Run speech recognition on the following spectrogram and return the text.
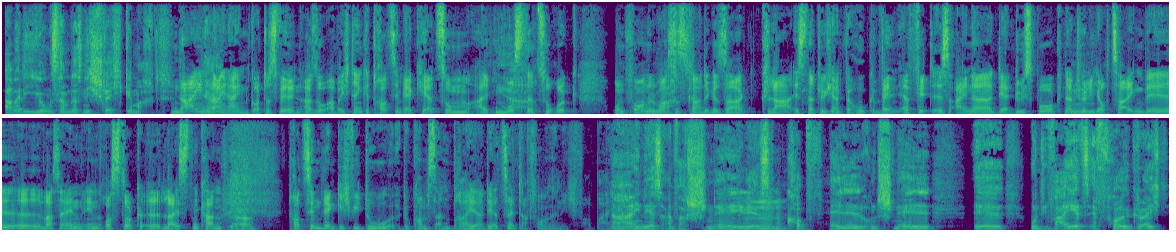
Aber die Jungs haben das nicht schlecht gemacht. Nein, Ja? nein, nein, Gottes Willen. Also, aber ich denke trotzdem, er kehrt zum alten Muster zurück. Und vorne, du hast es gerade gesagt, klar ist natürlich ein Verhug, wenn er fit ist, einer, der Duisburg Mhm. natürlich auch zeigen will, äh, was er in, in Rostock äh, leisten kann. Klar. Trotzdem denke ich wie du, du kommst an Breyer derzeit da vorne nicht vorbei. Nein, der ist einfach schnell, der Mhm. ist im Kopf hell und schnell äh, und war jetzt erfolgreich.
